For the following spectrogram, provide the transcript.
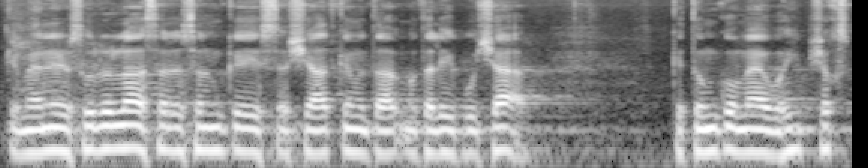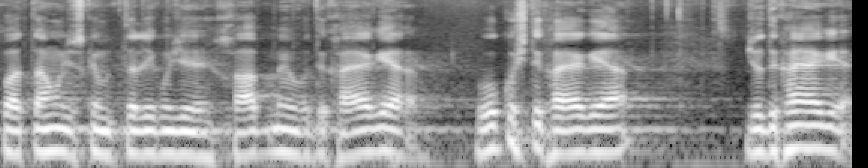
कि मैंने रसूलुल्लाह सल्लल्लाहु अलैहि वसल्लम के इस अशियात के मतलब पूछा कि तुमको मैं वही शख्स पाता हूँ जिसके मतलब मुझे ख्वाब में वो दिखाया गया, वो कुछ दिखाया गया? जो दिखाया गया।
